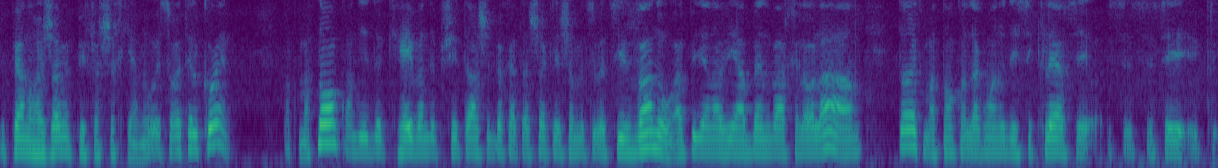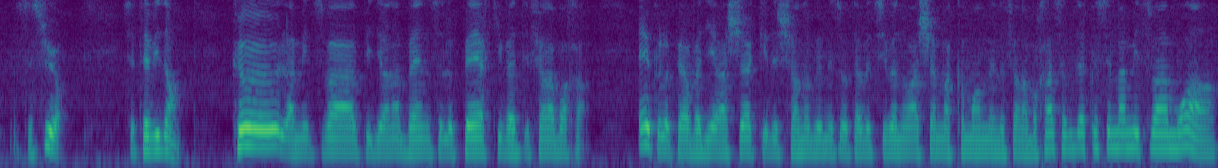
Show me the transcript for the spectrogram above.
le père n'aurait jamais pu faire Shechianu et ça aurait été le Kohen. Donc maintenant qu'on dit de Kevan de Pshita, Shibekat Hashak, Shametzivat Sivanu, Al Pidyan Avia Ben Vachel Olam, donc maintenant quand l'Agma nous dit c'est clair, c'est sûr, c'est évident que la mitzvah Al Pidyan Ben, c'est le père qui va faire la bracha et que le père va dire Hachak qui Shano Bemezot Avet Sivanu, Hashem m'a commandé de faire la bracha, ça veut dire que c'est ma mitzvah à moi.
